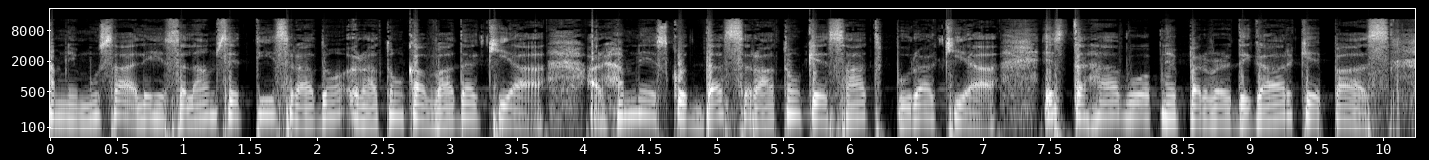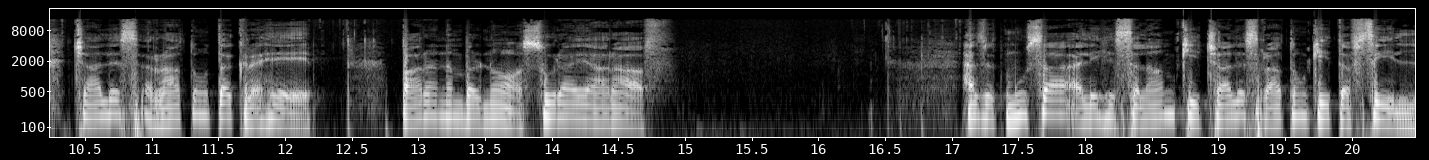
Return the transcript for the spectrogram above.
ہم نے موسا علیہ السلام سے تیس راتوں راتوں کا وعدہ کیا اور ہم نے اس کو دس راتوں کے ساتھ پورا کیا۔ اس طرح وہ اپنے پروردگار کے پاس چالیس راتوں تک رہے۔ پارہ نمبر نو سورہ آراف حضرت موسیٰ علیہ السلام کی چالیس راتوں کی تفصیل۔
